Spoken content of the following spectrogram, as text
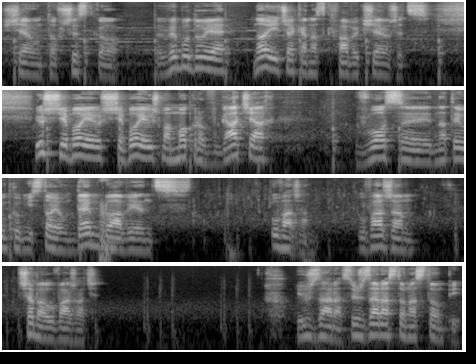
się to wszystko wybuduje. No i czeka nas krwawy księżyc. Już się boję, już się boję, już mam mokro w gaciach. Włosy na tyłku mi stoją dęba, więc uważam, uważam, trzeba uważać. Już zaraz, już zaraz to nastąpi.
